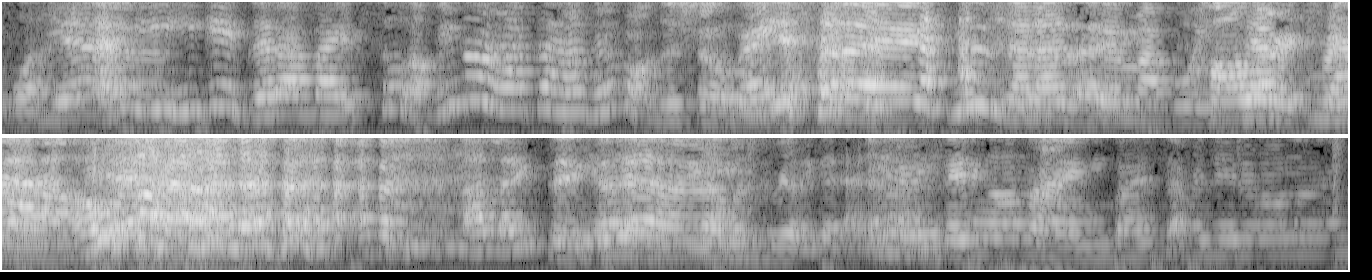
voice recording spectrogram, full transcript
It was. Yeah. And he, he gave good advice too. We're gonna have to have him on the show, Right? Like, he's Shout out just to like- my boy Call Derek us for now. that. I like that. Good Yeah, that was really good Anyways, energy. dating online. You guys ever dated online?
